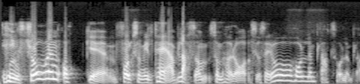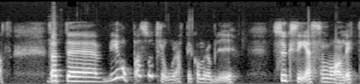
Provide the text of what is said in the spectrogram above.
hingstshowen och eh, folk som vill tävla som, som hör av sig och säger Åh, håll en plats, håll en plats. Så att eh, vi hoppas och tror att det kommer att bli succé som vanligt.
